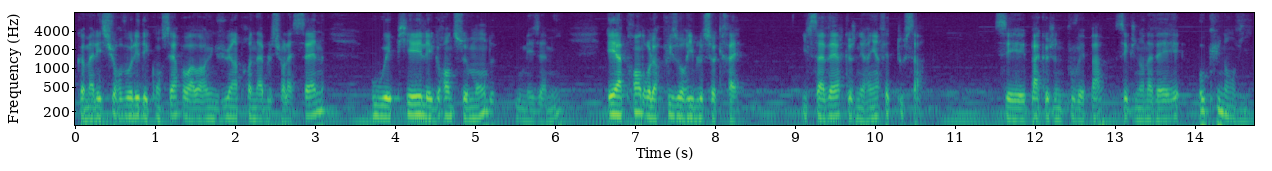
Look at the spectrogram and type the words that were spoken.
comme aller survoler des concerts pour avoir une vue imprenable sur la scène, ou épier les grands de ce monde, ou mes amis, et apprendre leurs plus horribles secrets. Il s'avère que je n'ai rien fait de tout ça. C'est pas que je ne pouvais pas, c'est que je n'en avais aucune envie.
